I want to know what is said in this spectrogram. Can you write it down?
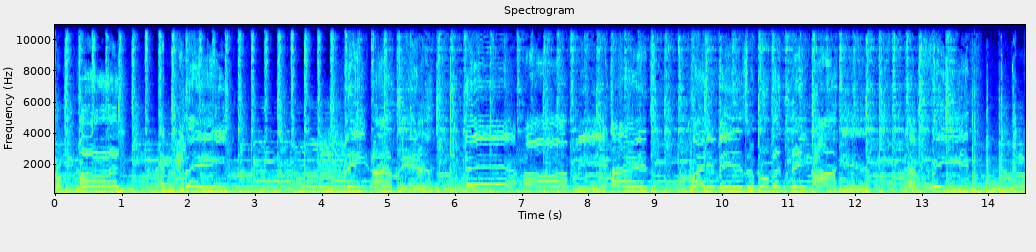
From mud and clay, they appear. Their army hides, quite invisible, but they are here. Have faith and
